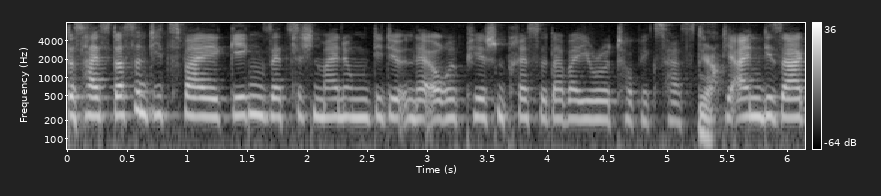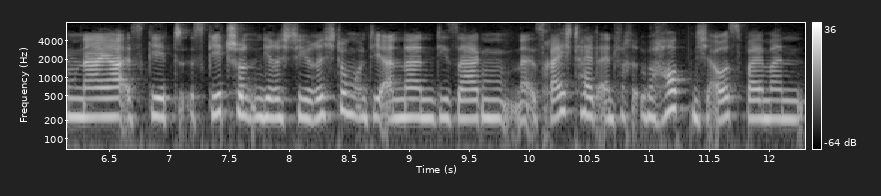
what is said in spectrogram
Das heißt, das sind die zwei gegensätzlichen Meinungen, die du in der europäischen Presse da bei Eurotopics hast. Ja. Die einen, die sagen, naja, es geht, es geht schon in die richtige Richtung und die anderen, die sagen, na, es reicht halt einfach überhaupt nicht aus, weil man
